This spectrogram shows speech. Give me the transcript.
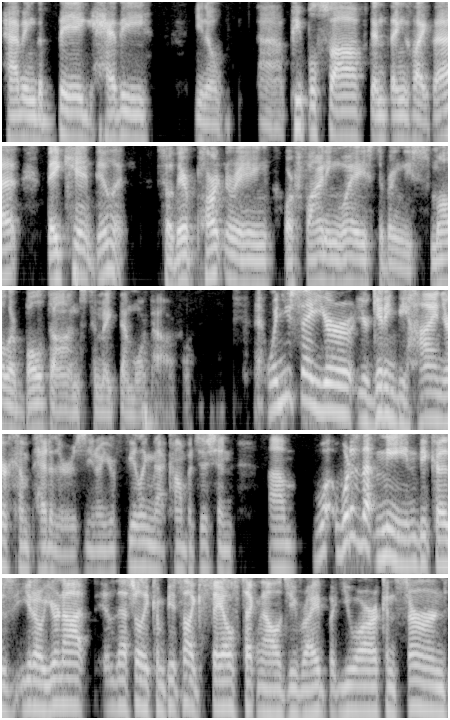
having the big, heavy, you know, uh, PeopleSoft and things like that, they can't do it. So they're partnering or finding ways to bring these smaller bolt-ons to make them more powerful. When you say you're you're getting behind your competitors, you know, you're feeling that competition. Um, what what does that mean? Because you know you're not necessarily competing. It's not like sales technology, right? But you are concerned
